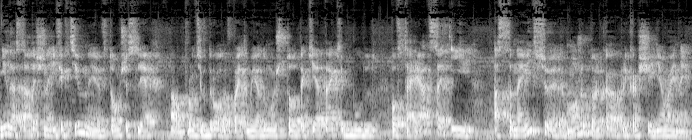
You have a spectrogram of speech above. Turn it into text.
недостаточно эффективные, в том числе э, против дронов. Поэтому я думаю, что такие атаки будут повторяться, и остановить все это может только прекращение войны.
